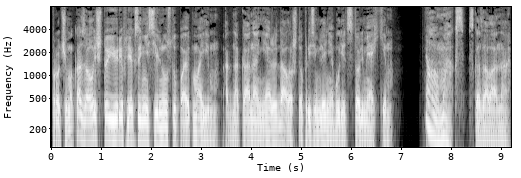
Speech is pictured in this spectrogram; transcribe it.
Впрочем, оказалось, что ее рефлексы не сильно уступают моим. Однако она не ожидала, что приземление будет столь мягким. «О, Макс», — сказала она,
